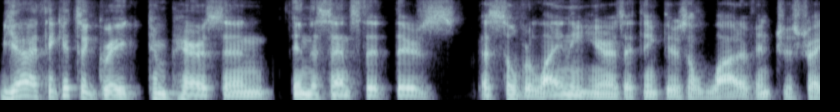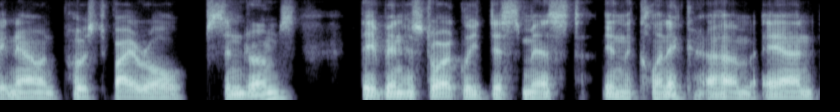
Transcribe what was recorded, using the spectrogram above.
Yeah, I think it's a great comparison in the sense that there's a silver lining here, is I think there's a lot of interest right now in post viral syndromes. They've been historically dismissed in the clinic um, and,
